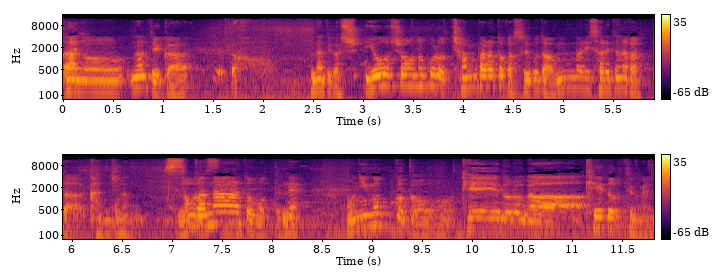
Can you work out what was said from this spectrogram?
あのなんていうかなんていうかし幼少の頃チャンバラとかそういうことはあんまりされてなかった感じなのかなと思ってね鬼ごっこと軽泥が軽泥っていうのがね。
